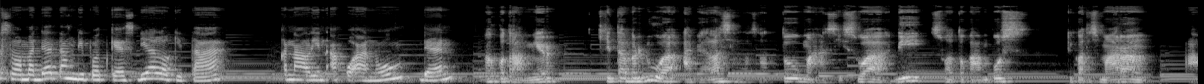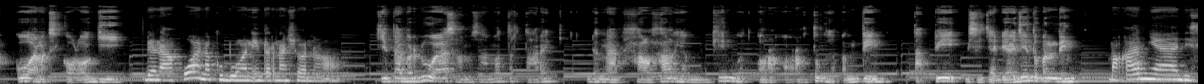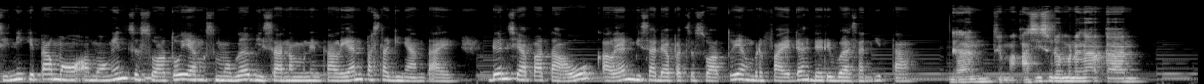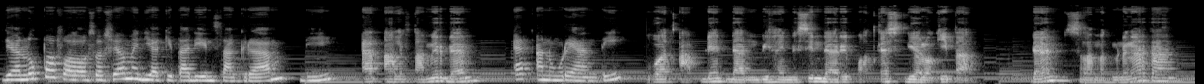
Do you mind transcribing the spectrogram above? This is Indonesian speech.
selamat datang di podcast Dialog kita. Kenalin aku Anung dan Aku Tamir. Kita berdua adalah salah satu mahasiswa di suatu kampus di kota Semarang. Aku anak psikologi. dan aku anak hubungan internasional. Kita berdua sama-sama tertarik dengan hal-hal yang mungkin buat orang-orang tuh nggak penting, tapi bisa jadi aja itu penting. Makanya di sini kita mau omongin sesuatu yang semoga bisa nemenin kalian pas lagi nyantai. Dan siapa tahu kalian bisa dapat sesuatu yang berfaedah dari bahasan kita. Dan terima kasih sudah mendengarkan. Jangan lupa follow sosial media kita di Instagram di At Alif Tamir dan @anungrianti. buat update dan behind the scene dari podcast dialog kita. Dan selamat mendengarkan.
